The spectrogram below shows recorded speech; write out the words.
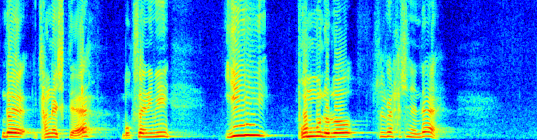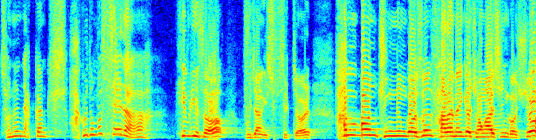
근데 장례식 때 목사님이 이 본문으로 설교를 하시는데 저는 약간 아, 그거 너무 세다. 히브리서 9장 27절 한 번 죽는 것은 사람에게 정하신 것이요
